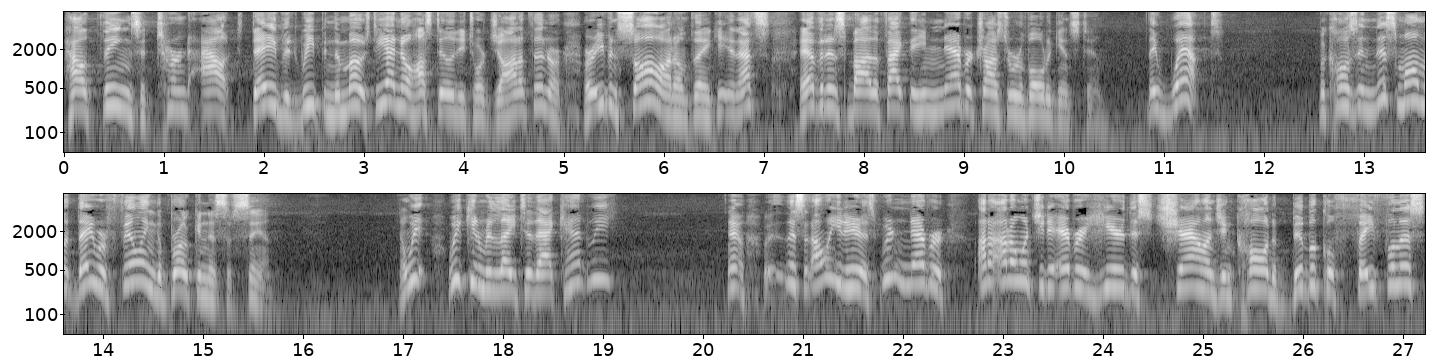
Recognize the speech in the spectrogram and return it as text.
how things had turned out. David weeping the most. He had no hostility toward Jonathan or, or even Saul, I don't think. And that's evidenced by the fact that he never tries to revolt against him. They wept because in this moment they were feeling the brokenness of sin. Now we, we can relate to that, can't we? Now, listen, I want you to hear this. We're never, I don't, I don't, want you to ever hear this challenge and call to biblical faithfulness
